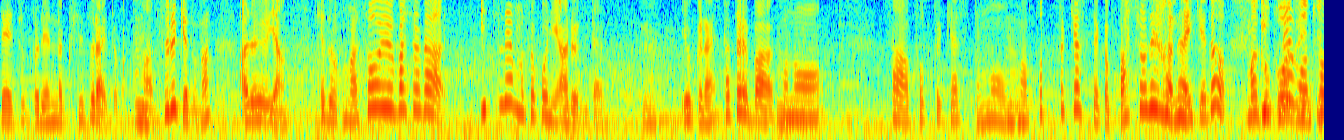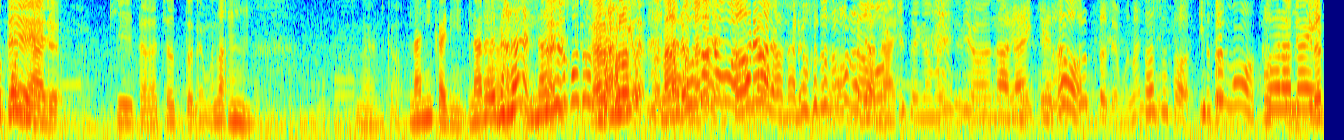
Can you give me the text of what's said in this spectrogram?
てちょっと連絡しづらいとか、うん。まあするけどなあるやん。けど、まあ、そういう場所がいつでもそこにあるみたいな。うん。よくない？例えばうんこの、さあポッドキャストも、うん。まあ、ポッドキャストが場所ではないけど、まあいつでもそこにある、聞いたらちょっとでもな、うん、なんか。何かになる安ななるほどのなるほど。ないよなるほどのなるほど我々はなるほどのものではない。なないけどちょっとでもなそうそうそう。いつも変わらない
